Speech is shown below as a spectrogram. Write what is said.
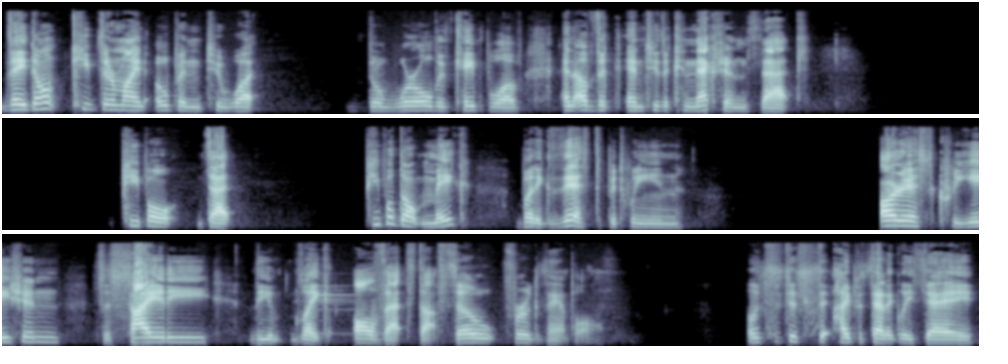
they don't keep their mind open to what the world is capable of and of the and to the connections that people that people don't make but exist between artist creation society the like all that stuff. So for example let's just hypothetically say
